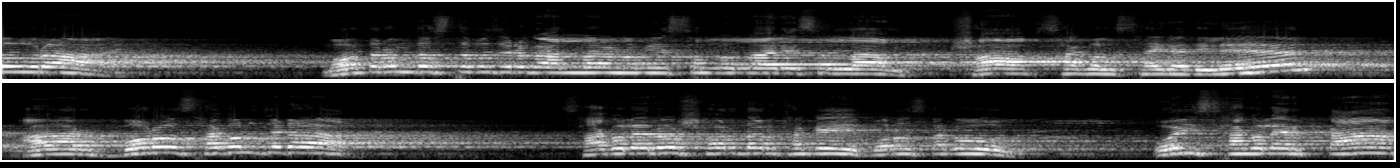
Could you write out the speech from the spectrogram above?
দৌড়ায়। মহতরম দস্তবজুর্গ আল্লাহ নবী আলাইহি সাল্লাম সব ছাগল ছাইরা দিলেন। আর বড় ছাগল যেটা ছাগলেরও সর্দার থাকে, বড় ছাগল। ওই ছাগলের কান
